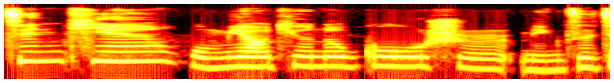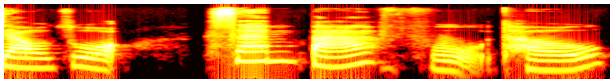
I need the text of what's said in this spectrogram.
今天我们要听的故事名字叫做《三把斧头》。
